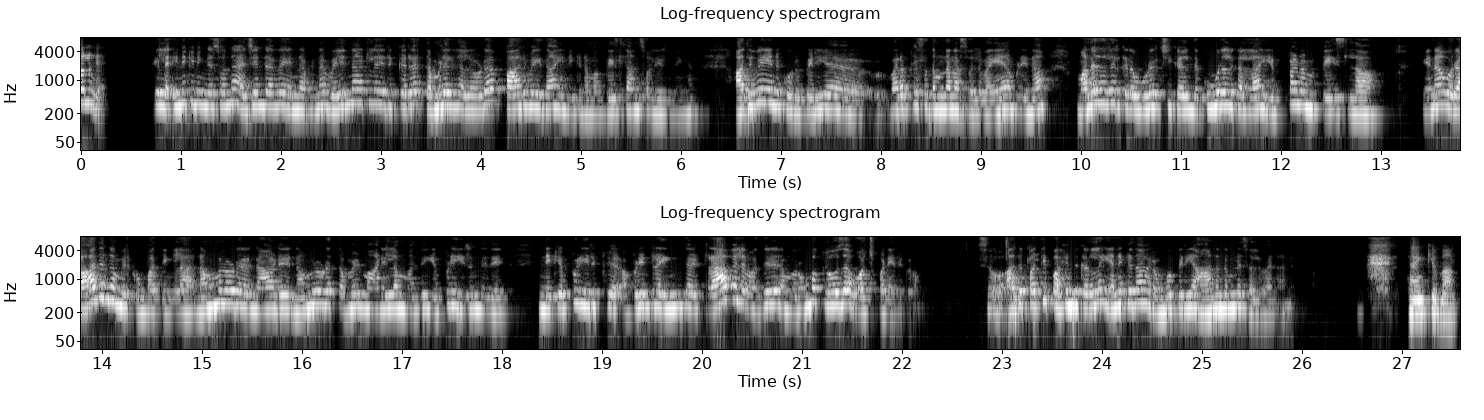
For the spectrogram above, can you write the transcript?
சொல்லுங்க. இல்ல இன்னைக்கு நீங்க சொன்ன அஜெண்டாவே என்ன அப்படின்னா வெளிநாட்டுல இருக்கிற தமிழர்களோட பார்வை தான் இன்னைக்கு நம்ம பேசலாம்னு சொல்லியிருந்தீங்க. அதுவே எனக்கு ஒரு பெரிய வரப்பிரசாதம் தான் நான் சொல்லுவேன். ஏன் அப்படின்னா மனதில் இருக்கிற உணர்ச்சிகள் இந்த குமுறல்கள்லாம் எப்ப நம்ம பேசலாம்? ஏன்னா ஒரு ஆதங்கம் இருக்கும் பாத்தீங்களா? நம்மளோட நாடு நம்மளோட தமிழ் மாநிலம் வந்து எப்படி இருந்தது? இன்னைக்கு எப்படி இருக்கு? அப்படின்ற இந்த டிராவலை வந்து நம்ம ரொம்ப க்ளோஸா வாட்ச் பண்ணியிருக்கிறோம். சோ அதை பத்தி பகிர்ந்துக்கிறதுல எனக்கு தான் ரொம்ப பெரிய ஆனந்தம்னு சொல்லுவேன் நான். தேங்க்யூ மேம்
